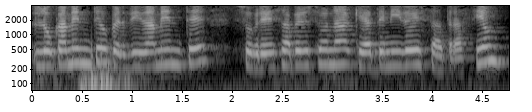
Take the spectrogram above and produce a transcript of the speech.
locamente o perdidamente sobre esa persona que ha tenido esa atracción.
